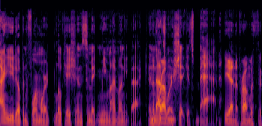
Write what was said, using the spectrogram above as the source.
I need to open four more locations to make me my money back. And And, that's problem- where shit gets bad. Yeah, and the problem with the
